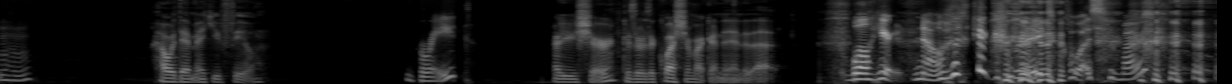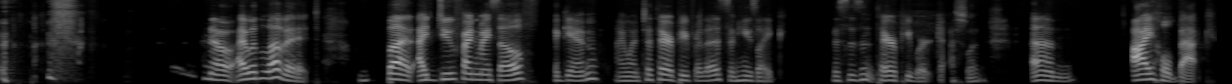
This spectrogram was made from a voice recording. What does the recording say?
Mm-hmm. how would that make you feel? Great. Are you sure? Because there was a question mark on the end of that. Well, here, no. Great question mark. No, I would love it. But I do find myself, again, I went to therapy for this, and he's like, this isn't therapy work, Ashlynn. Um, I hold back.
